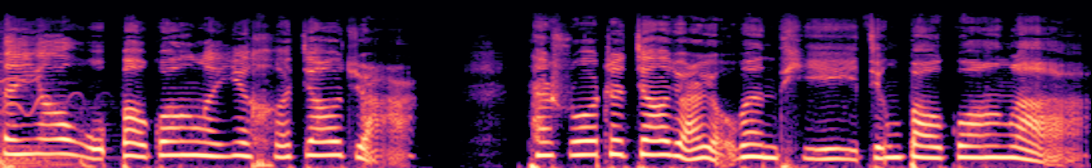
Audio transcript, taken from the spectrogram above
三幺五曝光了一盒胶卷儿，他说这胶卷有问题，已经曝光了。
